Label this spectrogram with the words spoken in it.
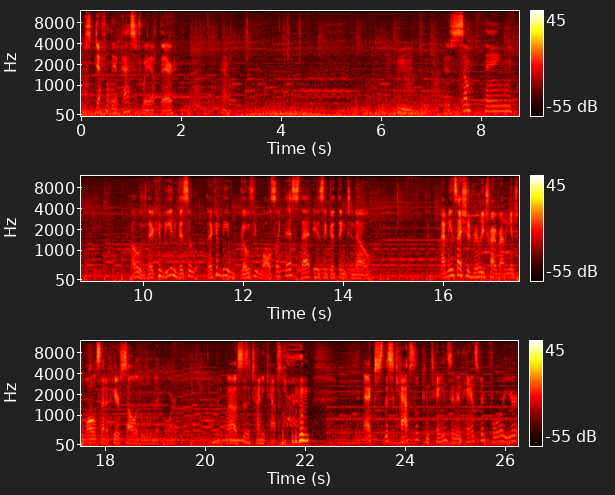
There's definitely a passageway up there. Oh. Hmm. There's something... Oh, there can be invisible... There can be go through walls like this? That is a good thing to know. That means I should really try running into walls that appear solid a little bit more. Wow, this is a tiny capsule room. X, this capsule contains an enhancement for your...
